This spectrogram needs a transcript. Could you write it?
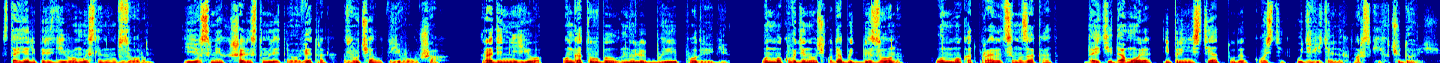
стояли перед его мысленным взором. Ее смех шелестом летнего ветра звучал в его ушах. Ради нее он готов был на любые подвиги. Он мог в одиночку добыть бизона. Он мог отправиться на закат, дойти до моря и принести оттуда кости удивительных морских чудовищ.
